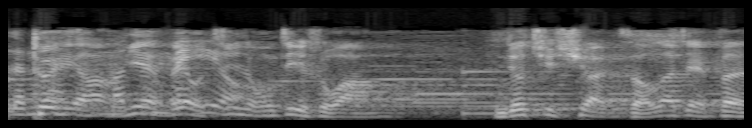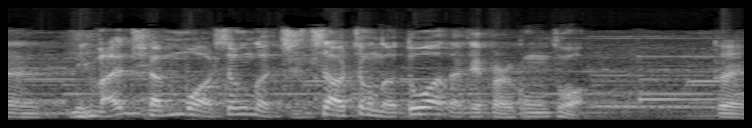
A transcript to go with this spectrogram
人对呀，你也没有金融技术啊，你就去选择了这份你完全陌生的，只知道挣得多的这份工作。对，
